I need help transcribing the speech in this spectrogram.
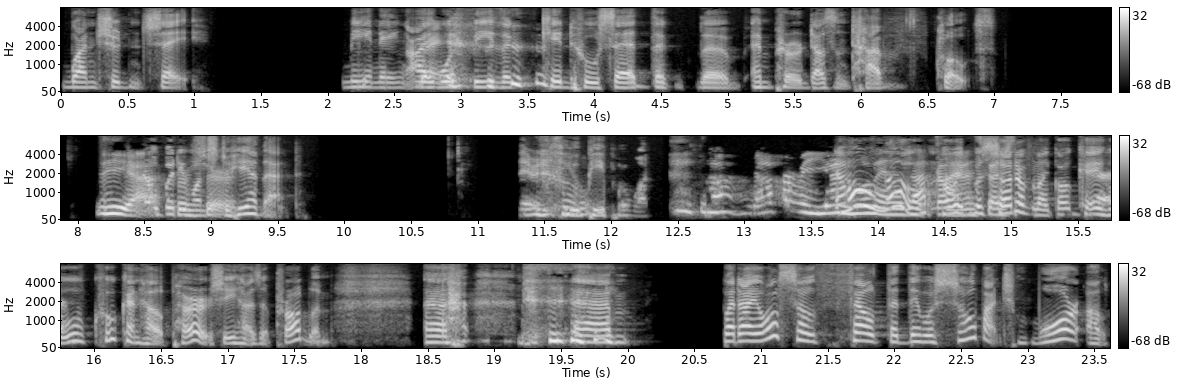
one shouldn't say. Meaning, right. I would be the kid who said the the emperor doesn't have clothes. Yeah, nobody wants sure. to hear that. Very few people want. Not, not from a young no, woman. No, no, no. It was sort of like, okay, yeah. who who can help her? She has a problem. Uh, um, but I also felt that there was so much more out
